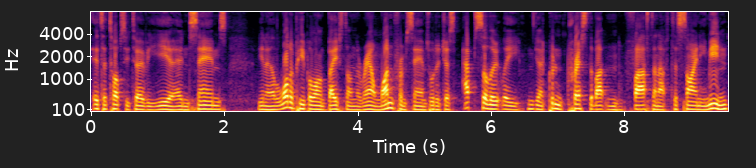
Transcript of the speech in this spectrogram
it's a topsy turvy year and Sams you know, a lot of people on based on the round one from Sams would have just absolutely, you know, couldn't press the button fast enough to sign him in,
